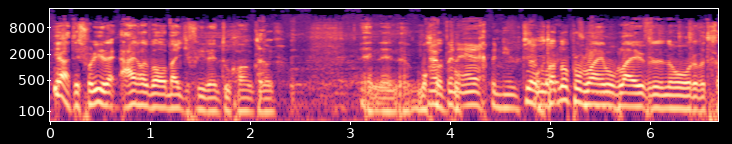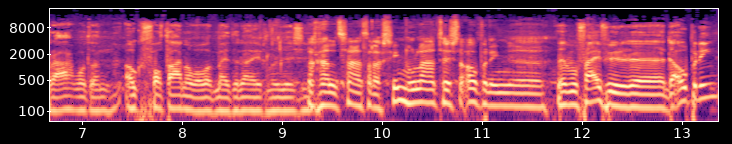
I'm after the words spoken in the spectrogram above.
ja, het is voor iedereen, eigenlijk wel een beetje voor iedereen toegankelijk. En, en, uh, mocht ja, ik ben dat, erg benieuwd. Mocht dat nog problemen opleveren, dan horen we het graag. Want dan ook valt daar nog wel wat mee te regelen. Dus, uh. We gaan het zaterdag zien. Hoe laat is de opening? Uh... We hebben om vijf uur de opening.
